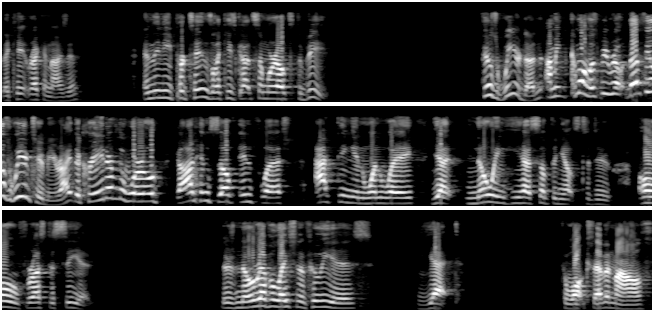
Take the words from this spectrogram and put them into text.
They can't recognize him. And then he pretends like he's got somewhere else to be. Feels weird, doesn't it? I mean, come on, let's be real. That feels weird to me, right? The creator of the world, God himself in flesh, acting in one way, yet knowing he has something else to do. Oh, for us to see it. There's no revelation of who he is yet to walk seven miles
